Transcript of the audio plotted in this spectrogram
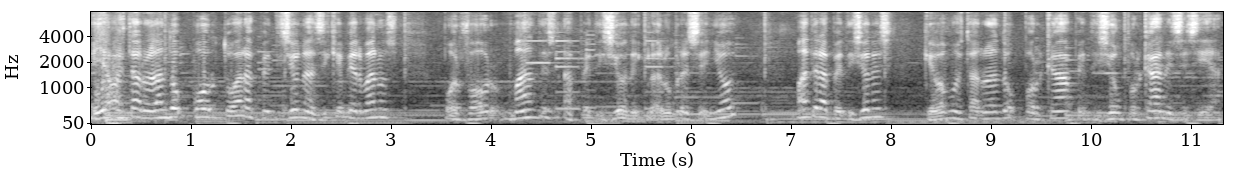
Ella va a estar orando por todas las peticiones, así que mis hermanos, por favor, manden las peticiones, gloria al nombre del Señor. Manden las peticiones que vamos a estar orando por cada petición, por cada necesidad.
